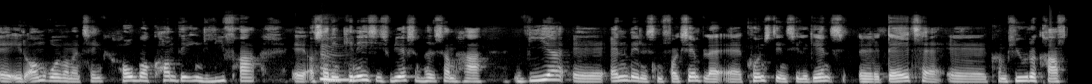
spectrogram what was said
øh, et område, hvor man tænker, hov, hvor kom det egentlig lige fra? Øh, og så er det en mm. kinesisk virksomhed, som har via øh, anvendelsen for eksempel af, af kunstig intelligens, øh, data, øh, computerkraft,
